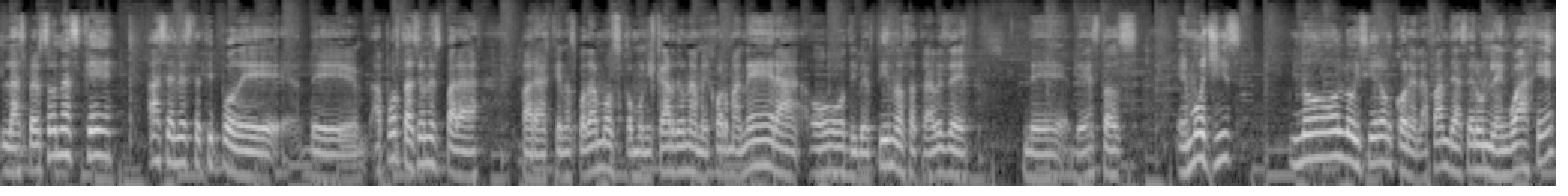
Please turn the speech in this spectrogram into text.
Las personas que hacen este tipo de, aportaciones para, para que nos podamos comunicar de una mejor manera o divertirnos a través de, de estos emojis, no lo hicieron con el afán de hacer un lenguaje.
